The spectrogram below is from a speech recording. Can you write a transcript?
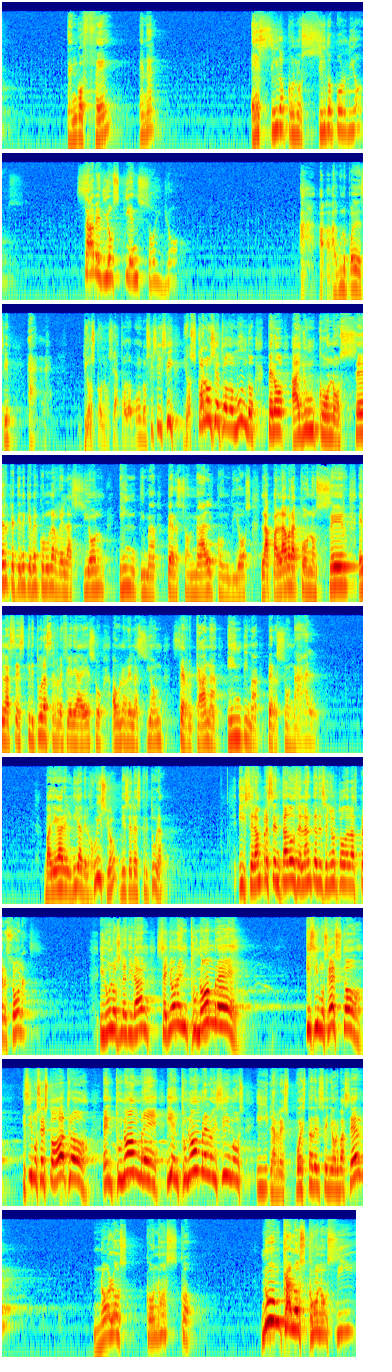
¿Tengo fe en Él? ¿He sido conocido por Dios? ¿Sabe Dios quién soy yo? Ah, alguno puede decir, eh, Dios conoce a todo mundo. Sí, sí, sí, Dios conoce a todo mundo, pero hay un conocer que tiene que ver con una relación íntima, personal con Dios. La palabra conocer en las escrituras se refiere a eso, a una relación cercana, íntima, personal. Va a llegar el día del juicio, dice la escritura, y serán presentados delante del Señor todas las personas. Y unos le dirán, Señor, en tu nombre hicimos esto, hicimos esto otro, en tu nombre y en tu nombre lo hicimos. Y la respuesta del Señor va a ser, no los conozco. Nunca los conocí.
